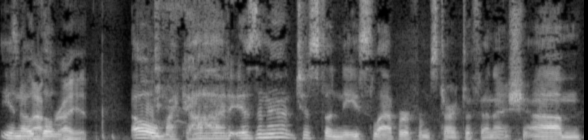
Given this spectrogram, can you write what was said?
you know Laugh the riot. Oh my god, isn't it just a knee slapper from start to finish? Um,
